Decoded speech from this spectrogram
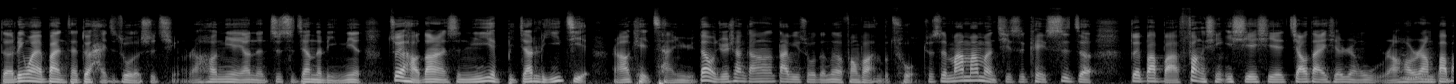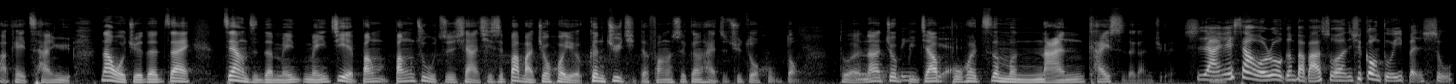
的另外一半在对孩子做的事情，然后你也要能支持这样的理念，最好当然是你也比较理解，然后可以参与。但我觉得像刚刚大 B 说的那个方法很不错，就是妈妈们其实可以试着对爸爸放心一些些，交代一些任务，然后让爸爸可以参与。那我觉得在这样子的媒媒介帮帮助之下，其实爸爸就会有更具体的方式跟孩子去做互动。对，嗯那就比较不会这么难开始的感觉。是啊，因为像我如果跟爸爸说你去共读一本书，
